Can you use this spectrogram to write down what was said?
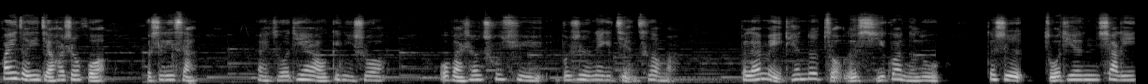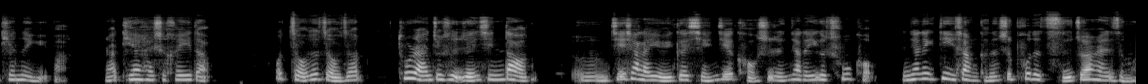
欢迎走进简化生活，我是 Lisa。哎，昨天啊，我跟你说，我晚上出去不是那个检测嘛，本来每天都走的习惯的路，但是昨天下了一天的雨嘛，然后天还是黑的，我走着走着，突然就是人行道，嗯，接下来有一个衔接口是人家的一个出口，人家那个地上可能是铺的瓷砖还是怎么。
